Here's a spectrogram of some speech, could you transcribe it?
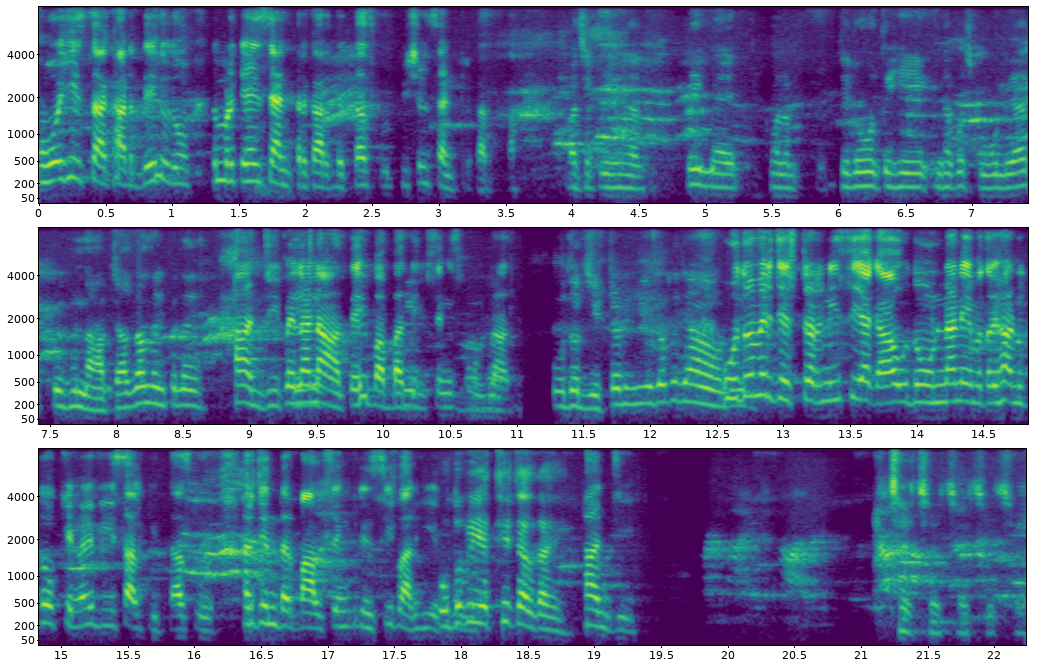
ਉਹ ਹਿੱਸਾ ਖੜਦੇ ਸੀ ਉਦੋਂ ਤੇ ਮੁੜ ਕੇ ਸੈਂਟਰ ਕਰ ਦਿੱਤਾ ਟਿਊਸ਼ਨ ਸੈਂਟਰ ਕਰਤਾ ਅੱਛਾ ਤੁਸੀਂ ਨਹੀਂ ਮੈਂ ਮਤਲਬ ਜਦੋਂ ਤੁਸੀਂ ਇਹਨਾਂ ਕੋਲ ਸਕੂਲ ਲਿਆ ਕੋਈ ਨਾਂ ਚੱਲਦਾ ਸੀ ਪਹਿਲਾਂ? ਹਾਂਜੀ ਪਹਿਲਾਂ ਨਾਂ ਤੇ ਸੀ ਬਾਬਾ ਦੀਪ ਸਿੰਘ ਸਕੂਲ ਨਾਲ। ਉਦੋਂ ਰਜਿਸਟਰਡ ਸੀ ਉਦੋਂ ਕਿ ਜਾਂ ਉਦੋਂ ਵੀ ਰਜਿਸਟਰ ਨਹੀਂ ਸੀ ਹੈਗਾ ਉਦੋਂ ਉਹਨਾਂ ਨੇ ਮਤਲਬ ਸਾਨੂੰ ਧੋਖੇ ਨਾਲ 20 ਸਾਲ ਕੀਤਾ ਸਕੂਲ। ਹਰਜਿੰਦਰਪਾਲ ਸਿੰਘ ਪ੍ਰਿੰਸੀਪਲ ਹੀ ਉਦੋਂ ਵੀ ਇੱਥੇ। ਚੱਲਦਾ ਹੈ ਹਾਂਜੀ। ਅੱਛਾ ਅੱਛਾ ਅੱਛਾ ਅੱਛਾ ਅੱਛਾ।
